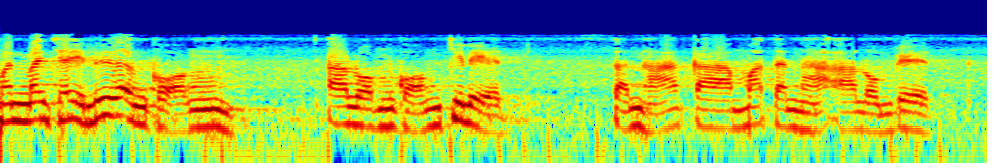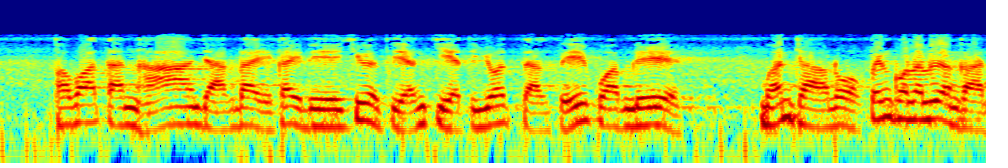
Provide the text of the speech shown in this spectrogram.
มันไม่ใช่เรื่องของอารมณ์ของกิเลสตัณหากามตัณหาอารมณ์เพศ ภาวะตัณหาอยากได้ใกล้ดีชื่อเสียงเกียรติยศศักดิ์ศรีความดี เหมือนชาวโลกเป็นคนละเรื่องกัน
